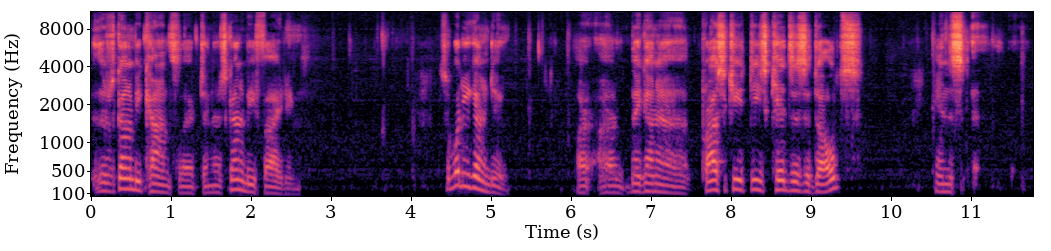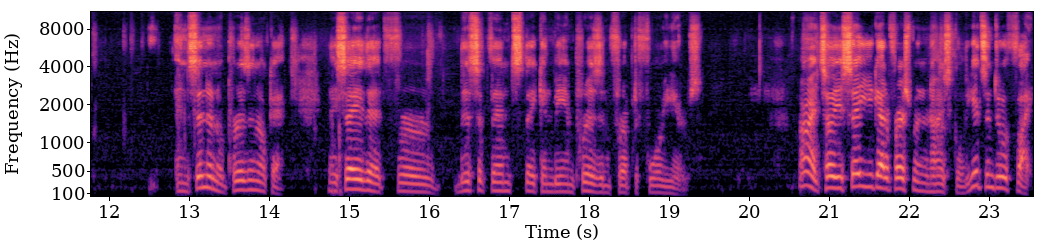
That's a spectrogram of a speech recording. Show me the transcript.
there's going to be conflict and there's going to be fighting. So, what are you going to do? Are, are they going to prosecute these kids as adults and, and send them to prison? Okay. They say that for this offense, they can be in prison for up to four years. All right, so you say you got a freshman in high school. He gets into a fight.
